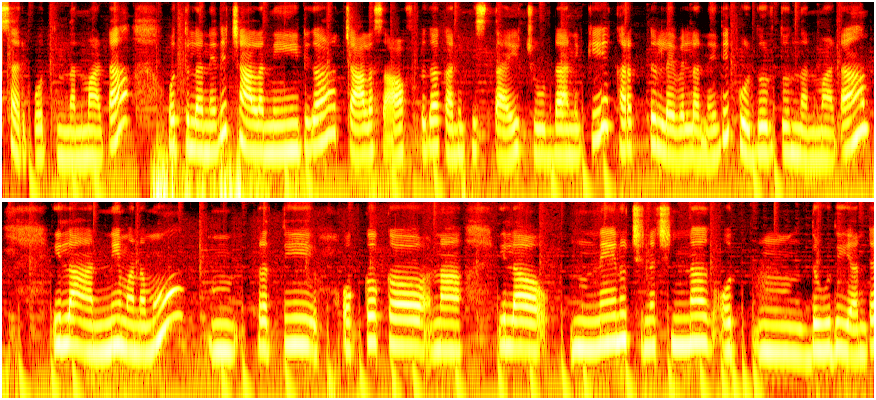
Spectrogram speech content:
సరిపోతుందన్నమాట. ఒత్తులు అనేది చాలా నీట్గా చాలా సాఫ్ట్గా కనిపిస్తాయి. చూడ్డానికి కరెక్ట్ లెవెల్ అనేది కుదురుతుందన్నమాట. ఇలా అన్నీ మనము ప్రతి ఒక్కొక్క నా ఇలా నేను చిన్న చిన్న దూది అంటే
